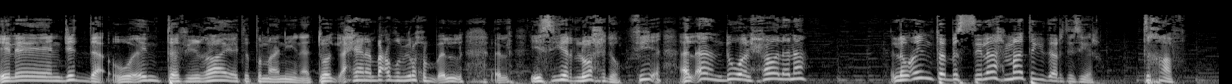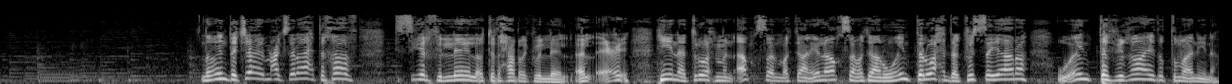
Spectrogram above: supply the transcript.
إلين جدة وإنت في غاية الطمأنينة. أحيانا بعضهم يروح يسير لوحده. في الآن دول حولنا لو إنت بالسلاح ما تقدر تسير تخاف. لو إنت شايل معك سلاح تخاف تسير في الليل أو تتحرك في الليل. هنا تروح من أقصى المكان إلى أقصى مكان وإنت لوحدك في السيارة وإنت في غاية الطمأنينة.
